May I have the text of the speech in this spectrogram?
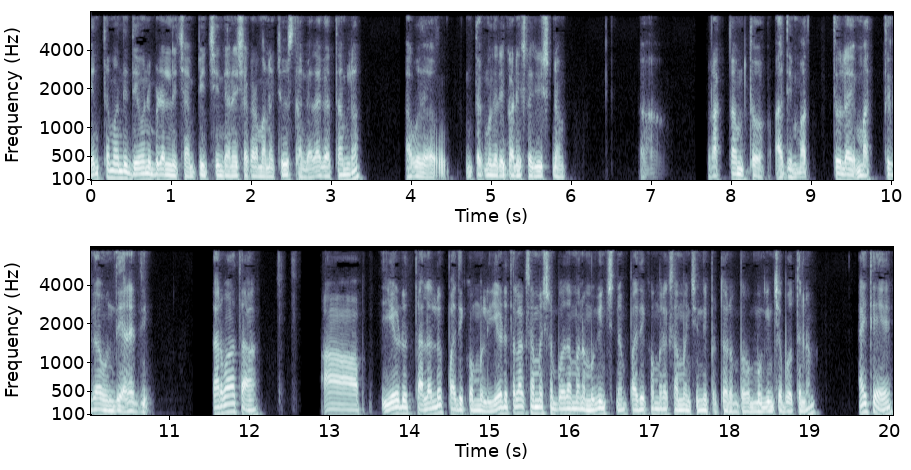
ఎంతమంది దేవుని బిడల్ని చంపించింది అనేసి అక్కడ మనం చూస్తాం కదా గతంలో? ఇంతకుముందు రికార్డింగ్స్లో చూసినాం. రక్తంతో అది మత్తులై మత్తుగా ఉంది అనేది. తర్వాత ఆ ఏడు తలలు పది కొమ్ములు. ఏడు తలకు సంబంధించిన బోధ మనం ముగించినాం. పది కొమ్ములకు సంబంధించింది ఇప్పుడు ముగించబోతున్నాం. అయితే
